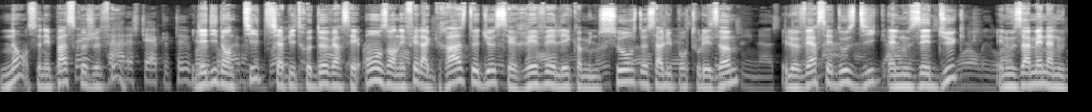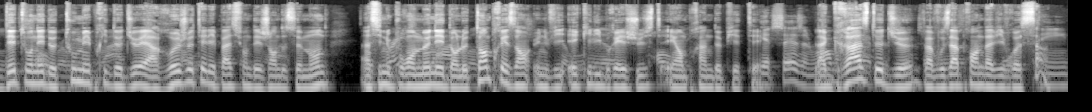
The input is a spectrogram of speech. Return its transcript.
Non, ce n'est pas ce que je fais. Il est dit dans Tite chapitre 2 verset 11, en effet, la grâce de Dieu s'est révélée comme une source de salut pour tous les hommes. Et le verset 12 dit, elle nous éduque et nous amène à nous détourner de tout mépris de Dieu et à rejeter les passions des gens de ce monde. Ainsi nous pourrons mener dans le temps présent une vie équilibrée, juste et empreinte de piété. La grâce de Dieu va vous apprendre à vivre saint.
